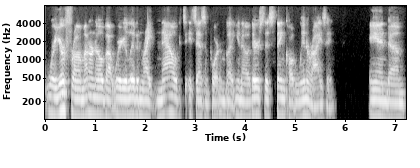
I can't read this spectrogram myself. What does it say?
where you're from. I don't know about where you're living right now it's, it's as important but you know there's this thing called winterizing and um,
